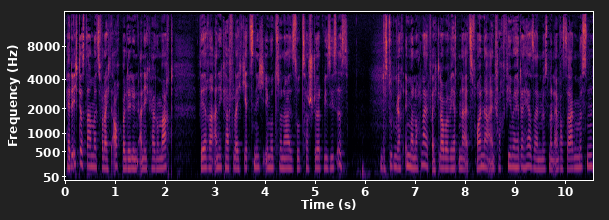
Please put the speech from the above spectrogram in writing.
Hätte ich das damals vielleicht auch bei Lilly und Annika gemacht, wäre Annika vielleicht jetzt nicht emotional so zerstört, wie sie es ist. Und das tut mir auch immer noch leid, weil ich glaube, wir hätten da als Freunde einfach viel mehr hinterher sein müssen und einfach sagen müssen,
